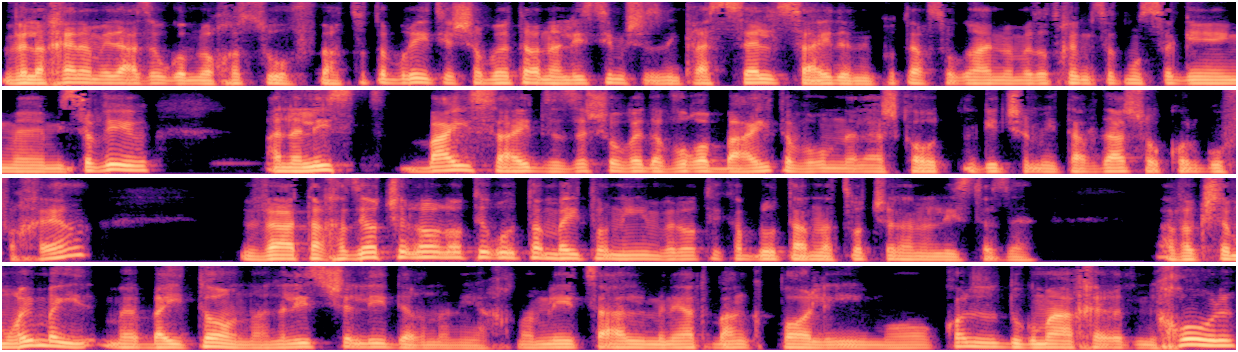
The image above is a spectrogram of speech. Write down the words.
ולכן המידע הזה הוא גם לא חשוף. בארצות הברית יש הרבה יותר אנליסטים שזה נקרא sell side, אני פותח סוגריים, לומד אתכם קצת מושגים uh, מסביב. אנליסט buy side זה זה שעובד עבור הבית, עבור מנהלי השקעות נגיד של מיטב דש או כל גוף אחר, והתחזיות שלו לא תראו אותם בעיתונים ולא תקבלו את ההמלצות של האנליסט הזה. אבל כשאתם רואים בעיתון, אנליסט של לידר נניח, ממליץ על מניית בנק פועלים, או כל דוגמה אחרת מחו"ל,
